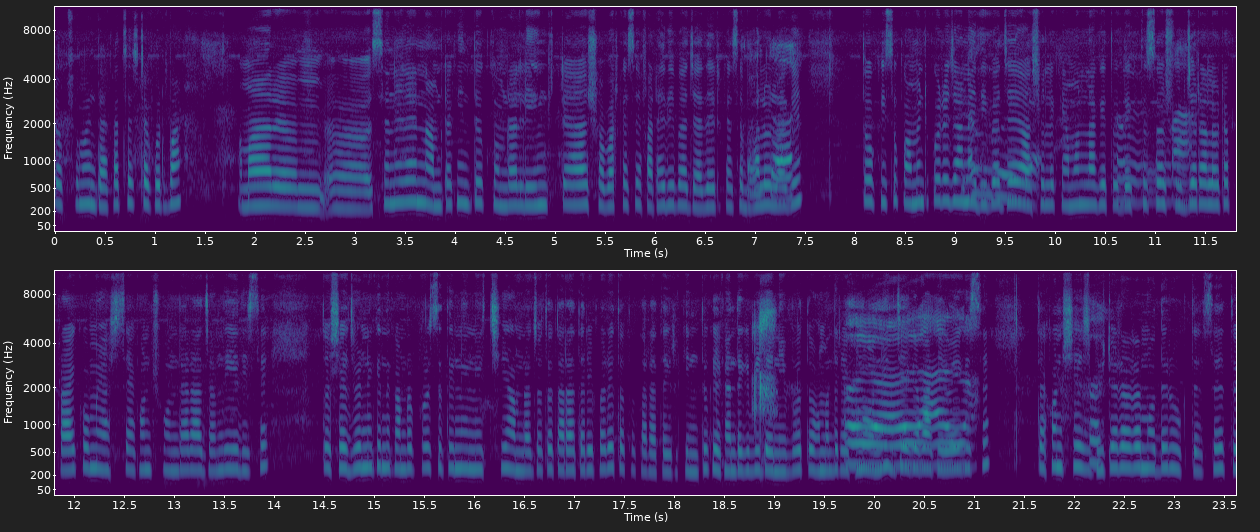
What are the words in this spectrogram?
সবসময় দেখার চেষ্টা করবা। আমার চ্যানেলের নামটা কিন্তু তোমরা লিঙ্কটা সবার কাছে পাঠিয়ে দিবা যাদের কাছে ভালো লাগে। তো কিছু কমেন্ট করে জানাই দিবা যে আসলে কেমন লাগে? তো দেখতেছো সূর্যের আলোটা প্রায় কমে আসছে, এখন সন্ধ্যার আজান দিয়ে দিছে। তো সেজন্য কিন্তু আমরা প্রস্তুতি নিয়ে নিচ্ছি, আমরা যত তাড়াতাড়ি পারি তত তাড়াতাড়ি কিন্তু এখান থেকে বিদায় নিব। তো আমাদের এখন অনেক জায়গা বাকি হয়ে গেছে। তখন শেষ ভিটারের মধ্যে রুখতেছে তো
